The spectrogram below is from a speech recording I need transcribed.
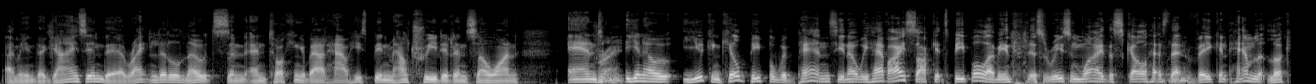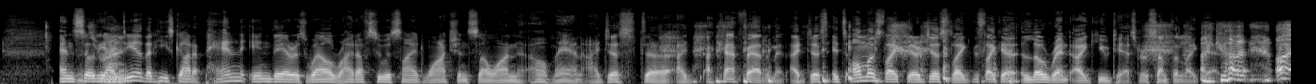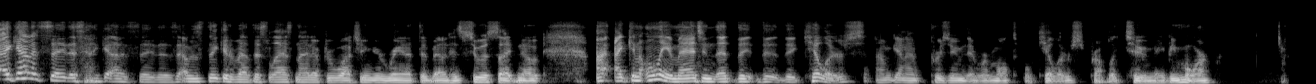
I mean, the guy's in there writing little notes and, and talking about how he's been maltreated and so on. And, Right. you know, you can kill people with pens. You know, we have eye sockets, people. I mean, there's a reason why the skull has that vacant Hamlet look. And so That's the right. idea that he's got a pen in there as well, right off Suicide Watch and so on. Oh man, I just uh, I I can't fathom it. I just it's almost like they're just like it's like a low rent IQ test or something like that. I gotta, I gotta say this. I gotta say this. I was thinking about this last night after watching your rant about his suicide note. I, I can only imagine that the, the the killers. I'm gonna presume there were multiple killers, probably two, maybe more,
